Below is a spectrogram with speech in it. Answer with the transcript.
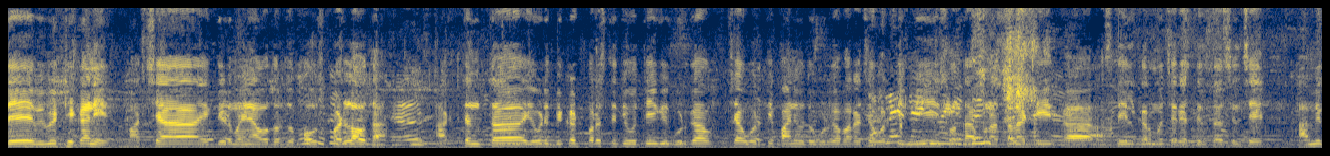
ते विविध ठिकाणी मागच्या एक दीड महिन्या अगोदर जो पाऊस पडला होता अत्यंत एवढी बिकट परिस्थिती होती की गुडगावच्या वरती पाणी होतं. गुडगाबाराच्या वरती मी स्वतः पुन्हा तलाठी असतील कर्मचारी असतील तहसीलचे आम्ही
